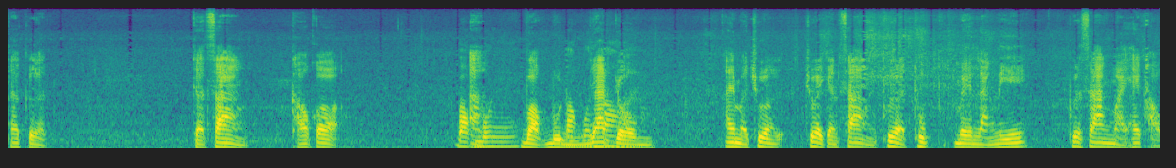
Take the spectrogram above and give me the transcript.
ถ้าเกิด จะสร้างเขาก็บอกอะบุญบอกบุญบอกบุญญาติต่อโยม ให้มาช่วยช่วยกันสร้างเพื่อทุบเมนหลังนี้ เพื่อสร้างใหม่ให้เขา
